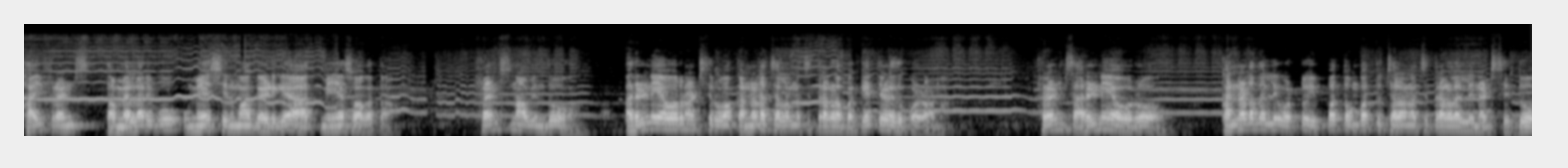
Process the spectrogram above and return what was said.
ಹಾಯ್ ಫ್ರೆಂಡ್ಸ್ ತಮ್ಮೆಲ್ಲರಿಗೂ ಉಮೇಶ್ ಸಿನಿಮಾ ಗೈಡ್ಗೆ ಆತ್ಮೀಯ ಸ್ವಾಗತ. ಫ್ರೆಂಡ್ಸ್ ನಾವಿಂದು ಅರಣ್ಯವರು ನಟಿಸಿರುವ ಕನ್ನಡ ಚಲನಚಿತ್ರಗಳ ಬಗ್ಗೆ ತಿಳಿದುಕೊಳ್ಳೋಣ. ಫ್ರೆಂಡ್ಸ್ ಅರಣ್ಯವರು ಕನ್ನಡದಲ್ಲಿ ಒಟ್ಟು ಇಪ್ಪತ್ತೊಂಬತ್ತು ಚಲನಚಿತ್ರಗಳಲ್ಲಿ ನಟಿಸಿದ್ದು,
